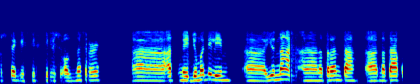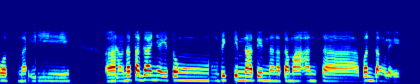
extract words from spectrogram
suspect is 60 years old na sir. Ah, at medyo madilim, ah, yun na nga, ah, nataranta, at natakot na i ah, nataga niya itong victim natin na natamaan sa bandang leeg.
